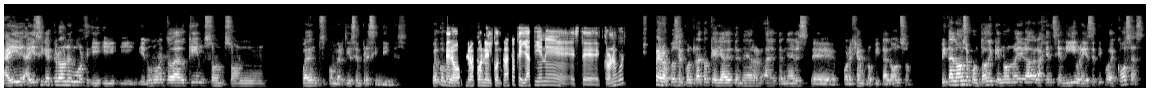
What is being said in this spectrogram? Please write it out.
ahí, ahí sigue Cronenworth y, y, en un momento dado Kim son, son, pueden convertirse en prescindibles. Pero, pero con el contrato que ya tiene este Cronenworth, pero pues el contrato que ya ha de tener, ha de tener este, por ejemplo, Pita Alonso. Pita Alonso con todo y que no, no ha llegado a la agencia libre y ese tipo de cosas.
